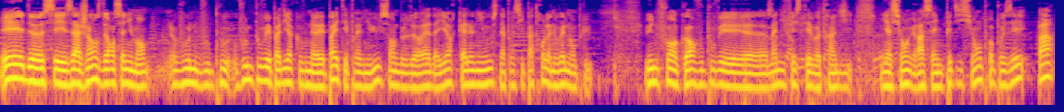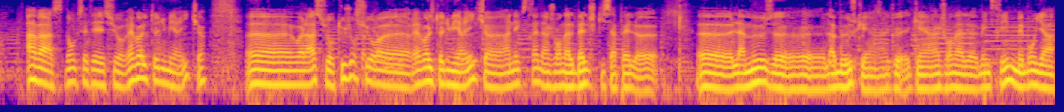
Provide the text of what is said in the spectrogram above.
et de ses agences de renseignement vous ne, vous, ne pouvez pas dire que vous n'avez pas été prévenu. Il semblerait d'ailleurs qu'Anonymous n'apprécie pas trop la nouvelle non plus. Une fois encore, vous pouvez euh, manifester votre indignation grâce à une pétition proposée par Havas. Donc c'était sur Révolte numérique. Euh, voilà, sur toujours sur euh, Révolte numérique, euh, un extrait d'un journal belge qui s'appelle La Meuse, La Meuse, qui est, un, qui est, un, journal mainstream. Mais bon, il y a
